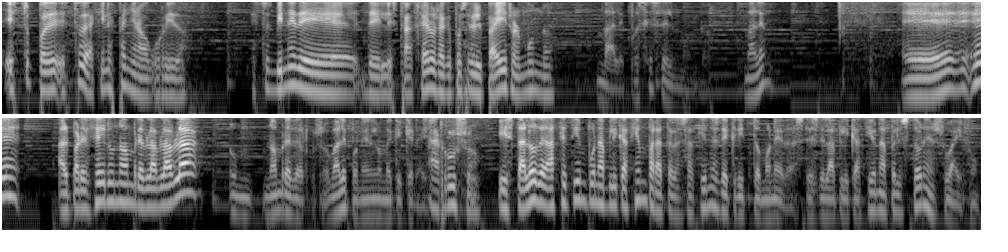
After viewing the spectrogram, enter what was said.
Esto, puede, esto de aquí en España no ha ocurrido. Esto viene de, del extranjero, o sea que puede ser el país o el mundo. Vale, pues es el mundo. ¿Vale? Eh, eh, eh. Al parecer un hombre bla bla bla, un nombre de ruso, ¿vale? Poned el nombre que queráis. A ruso. Instaló de hace tiempo una aplicación para transacciones de criptomonedas desde la aplicación Apple Store en su iPhone.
